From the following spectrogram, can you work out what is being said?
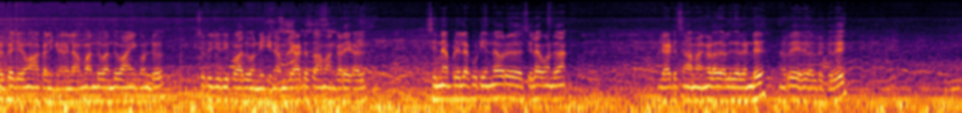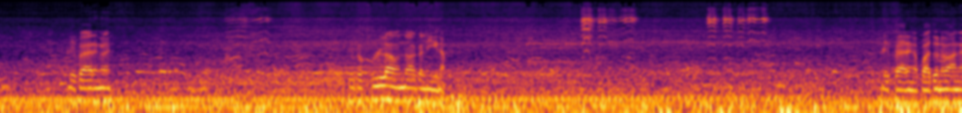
எக்கச்சக்கமாக ஆக்கள் நிற்கிறேன் எல்லாம் வந்து வந்து வாங்கி கொண்டு சுற்றி சுற்றி பார்த்து கொண்டு நிற்கிறேன் விளையாட்டு சாமான் கடைகள். சின்ன பிள்ளையில் கூட்டியிருந்தால் ஒரு சில கொண்டு தான். விளையாட்டு சாமான்கள் அது இது ரெண்டு நிறைய இதுகள் இருக்குது. இப்படி பாருங்களேன். இப்போ ஃபுல்லாக வந்து ஆக்கள் நிற்கிறேன் அப்படி பாருங்க பார்த்துன்னு வாங்க.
